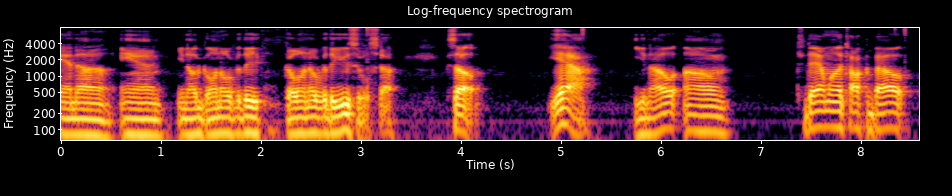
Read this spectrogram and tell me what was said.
and uh, and you know, going over the going over the usual stuff. So, yeah, you know, um, today I want to talk about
